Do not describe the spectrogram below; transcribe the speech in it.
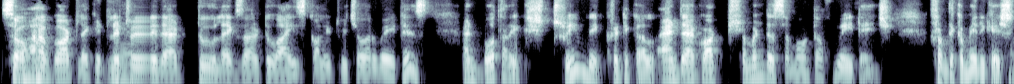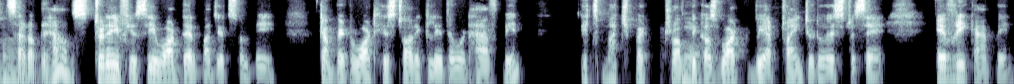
So mm-hmm. I've got like it literally yeah. are two legs or two eyes, call it whichever way it is. And both are extremely critical and they have got tremendous amount of weightage from the communication mm-hmm. side of the house. Today, if you see what their budgets will be compared to what historically they would have been, it's much better off yeah. because what we are trying to do is to say every campaign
